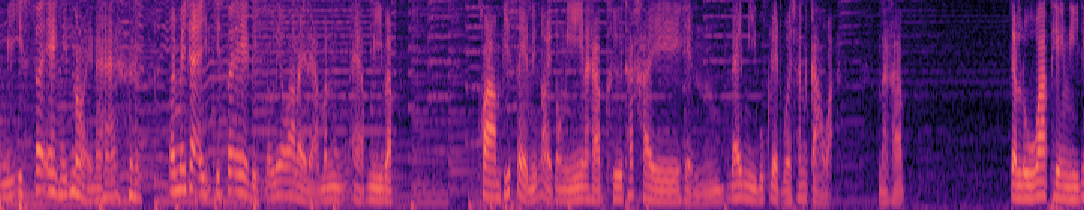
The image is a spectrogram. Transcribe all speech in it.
มี Easter egg นิดหน่อยนะฮะไม่ไม่ใช่ Easter egg ดิจะเรียกว่าอะไรเนี่ยมันแอบมีแบบความพิเศษนิดหน่อยตรงนี้นะครับ คือถ้าใครเห็นได้มี booklet เวอร์ชันเก่าอะนะครับ จะรู้ว่าเพลงนี้จ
